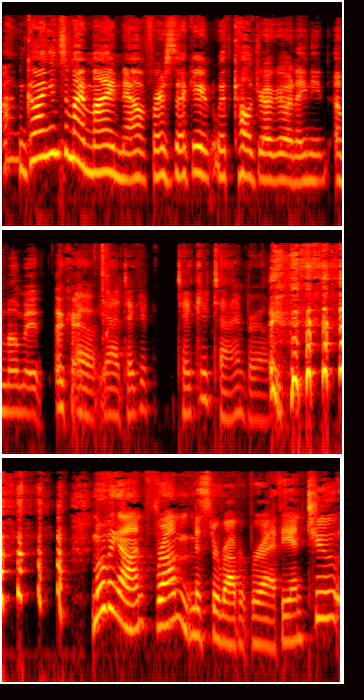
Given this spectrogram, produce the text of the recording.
I'm, I'm going into my mind now for a second with Khal Drogo, and I need a moment. Okay. Oh yeah, take your take your time, bro. Moving on from Mr. Robert Baratheon to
